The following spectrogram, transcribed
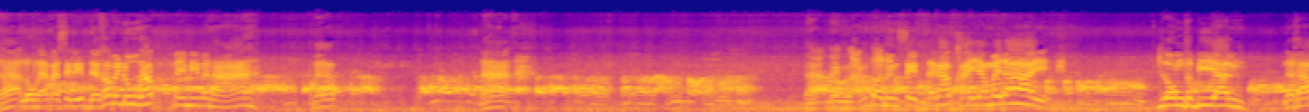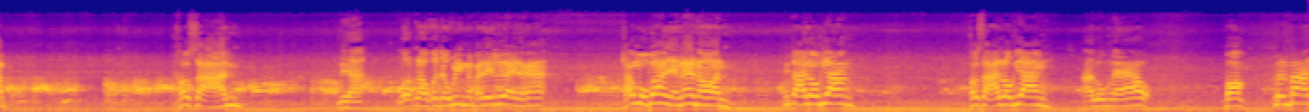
นะฮะ โรงแรมแอสลีฟเดี๋ยวเข้าไปดูครับ ไม่มีปัญหา นะครับ นะฮะนะฮะหนึ่งหลังต่อหนึ่งสิทธิ์นะครับ ใครยังไม่ได้ ลงทะเบียนนะครับ เข้าสารเนี่ย รถเราก็จะวิ่งกันไปเรื่อยๆนะฮะทั้งหมู่บ้านอย่างแน่นอนพี่ตายลงยังข้าวสารลงยังอ่าลงแล้ว บอกเพื่อนบ้าน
